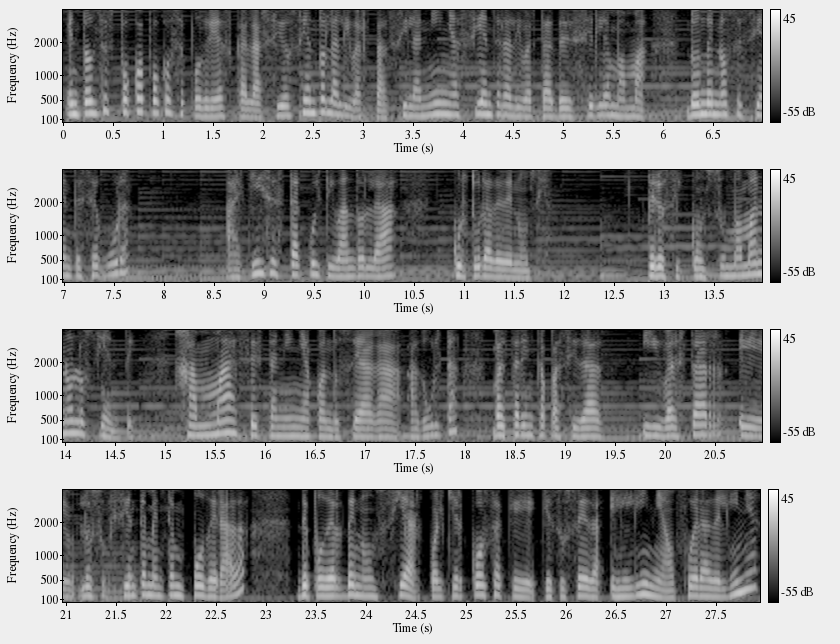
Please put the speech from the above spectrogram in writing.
Entonces poco a poco se podría escalar. Si yo siento la libertad, si la niña siente la libertad de decirle a mamá donde no se siente segura, allí se está cultivando la cultura de denuncia. Pero si con su mamá no lo siente, jamás esta niña cuando se haga adulta va a estar en capacidad y va a estar eh, lo suficientemente empoderada de poder denunciar cualquier cosa que, que suceda en línea o fuera de línea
